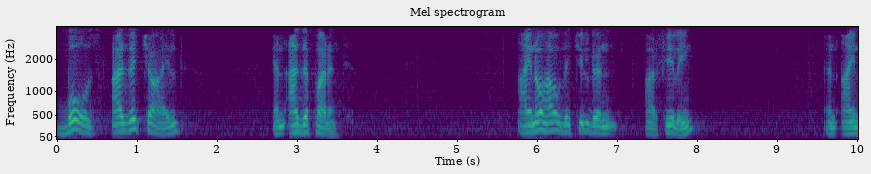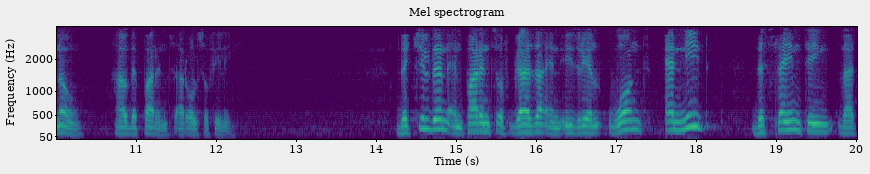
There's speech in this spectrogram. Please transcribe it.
both as a child and as a parent. I know how the children are feeling, and I know how the parents are also feeling. The children and parents of Gaza and Israel want and need the same thing that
